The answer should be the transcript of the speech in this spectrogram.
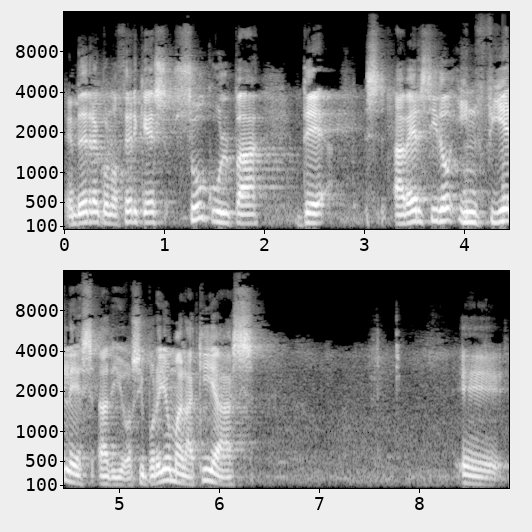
en vez de reconocer que es su culpa de haber sido infieles a Dios. Y por ello Malaquías eh,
